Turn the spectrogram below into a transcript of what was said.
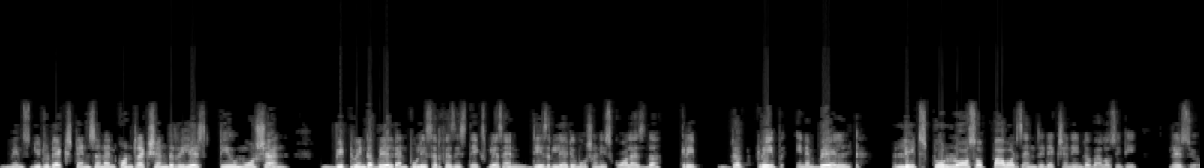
means due to the extension and contraction the relative motion between the belt and pulley surfaces takes place and this relative motion is called as the creep. The creep in a belt leads to loss of powers and reduction in the velocity ratio.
